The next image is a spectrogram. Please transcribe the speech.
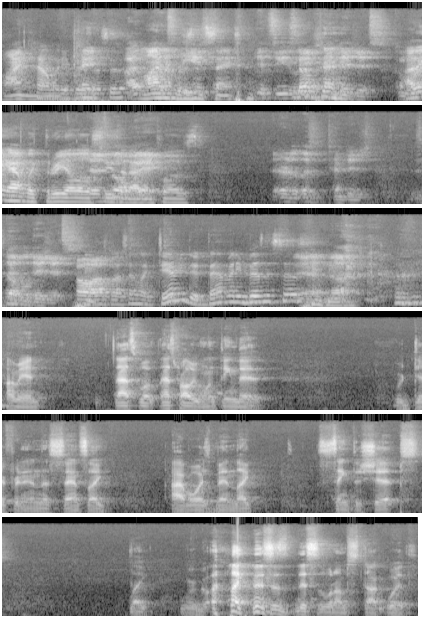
mine How many hey, businesses? I, my it's number's easy- insane It's easily No. ten digits. I think I have like three LLCs no that I haven't closed. Or less than ten digits. It's double digits. Oh, I was about to say, like, damn, you did that many businesses? Yeah, no. I mean, that's what that's probably one thing that we're different in the sense. Like, I've always been like sink the ships. Like we're go- like this is this is what I'm stuck with.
